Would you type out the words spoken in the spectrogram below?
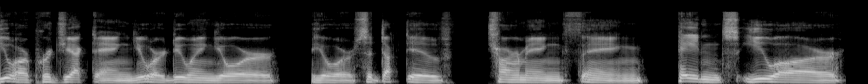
you are projecting, you are doing your your seductive, charming thing. Cadence, you are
